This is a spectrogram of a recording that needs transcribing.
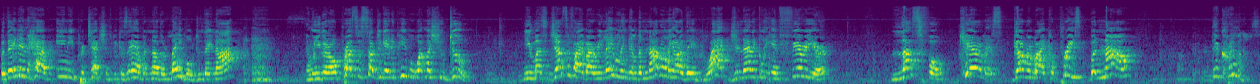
But they didn't have any protections because they have another label, do they not? And when you're going to oppress or subjugated people, what must you do? You must justify by relabeling them, but not only are they black, genetically inferior, lustful, careless, governed by caprice, but now they're criminals,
